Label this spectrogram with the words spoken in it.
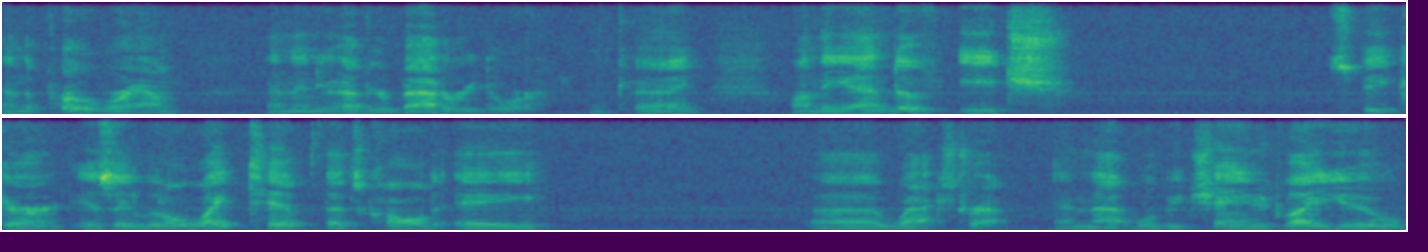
and the program, and then you have your battery door. Okay. On the end of each speaker is a little white tip that's called a uh, wax trap, and that will be changed by you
